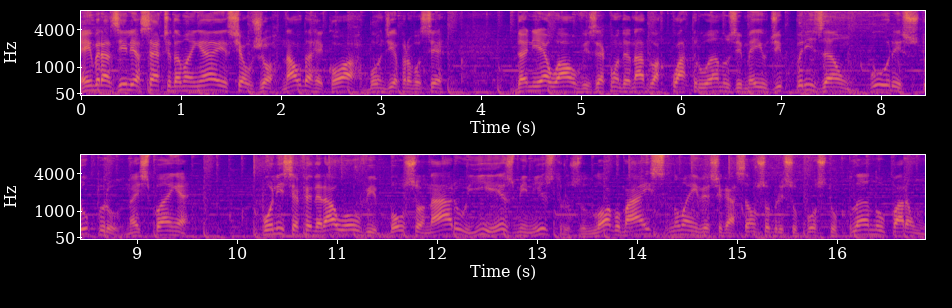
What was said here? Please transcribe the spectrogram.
Em Brasília, sete da manhã, este é o Jornal da Record. Bom dia para você. Daniel Alves é condenado a quatro anos e meio de prisão por estupro na Espanha. Polícia Federal ouve Bolsonaro e ex-ministros logo mais numa investigação sobre suposto plano para um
